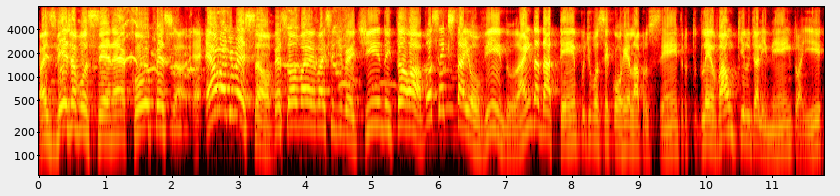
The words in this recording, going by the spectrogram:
Mas veja você, né? Como o pessoal. É, é uma diversão, o pessoal vai, vai se divertindo. Então, ó, você que está aí ouvindo, ainda dá tempo de você correr lá para o centro, levar um quilo de alimento aí.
